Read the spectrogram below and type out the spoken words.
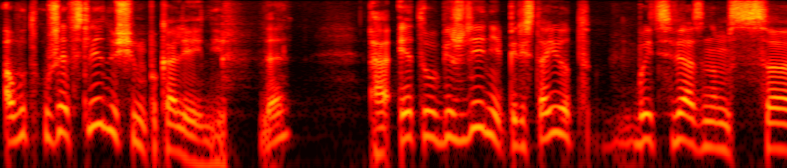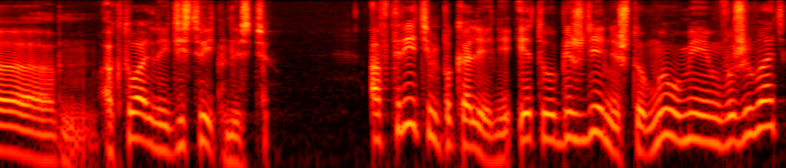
А вот уже в следующем поколении, да, а это убеждение перестает быть связанным с актуальной действительностью. А в третьем поколении это убеждение, что мы умеем выживать,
